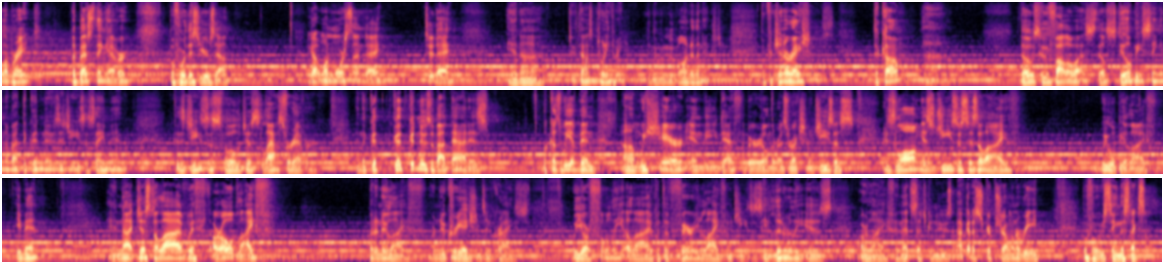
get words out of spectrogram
celebrate the best thing ever before this year's out. We got one more Sunday today in uh, 2023, and then we move on to the next year. And for generations to come, uh, those who follow us, they'll still be singing about the good news of Jesus. Amen. Because Jesus will just last forever. And the good, good, good news about that is because we have been um, we shared in the death, the burial, and the resurrection of Jesus. As long as Jesus is alive, we will be alive. Amen. And not just alive with our old life, but a new life. We're new creations in Christ. We are fully alive with the very life of Jesus. He literally is our life, and that's such good news. I've got a scripture I want to read before we sing this next song.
